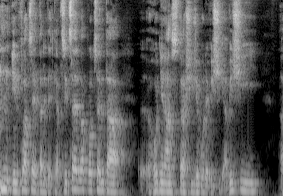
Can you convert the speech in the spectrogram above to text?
inflace je tady teďka 32%, hodně nás straší, že bude vyšší a vyšší. Uh,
